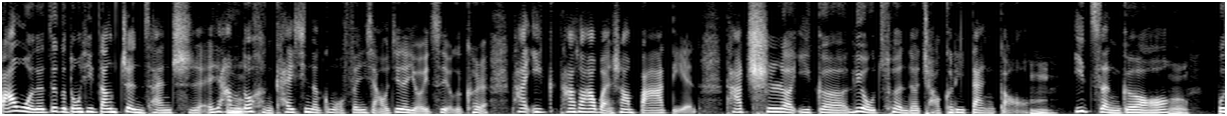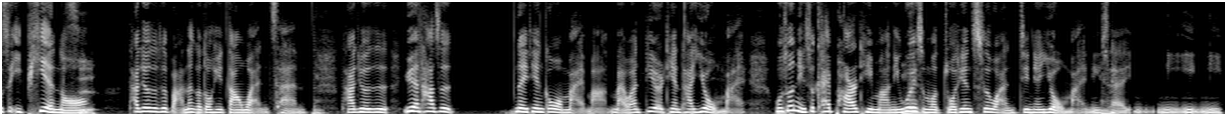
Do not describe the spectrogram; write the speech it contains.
把我的这个东西当正餐吃，而且他们都很开心的跟我分享。我记得有一次有个客人，他一他说他晚上八点他吃了一个六寸的巧克力蛋糕，嗯，一整个哦，嗯，不是一片哦，他就是把那个东西当晚餐，嗯，他就是因为他是。那天跟我买嘛，买完第二天他又买。我说，你是开 party 吗？你为什么昨天吃完今天又买？你才你你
